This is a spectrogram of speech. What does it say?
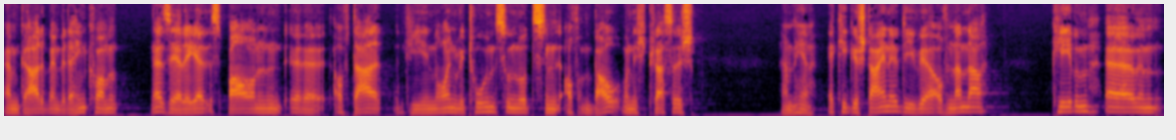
ähm, gerade wenn wir da hinkommen, ne, serielles Bauen, äh, auch da die neuen Methoden zu nutzen, auch im Bau und nicht klassisch, wir haben hier eckige Steine, die wir aufeinander kleben, ähm,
